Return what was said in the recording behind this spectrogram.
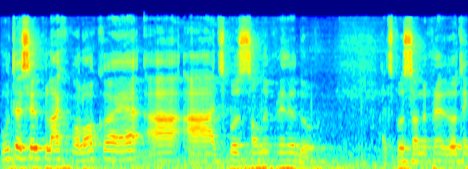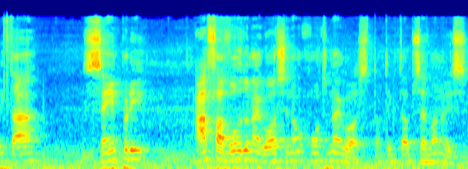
Um terceiro pilar que eu coloco é a, a disposição do empreendedor. A disposição do empreendedor tem que estar sempre a favor do negócio e não contra o negócio. Então tem que estar observando isso.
